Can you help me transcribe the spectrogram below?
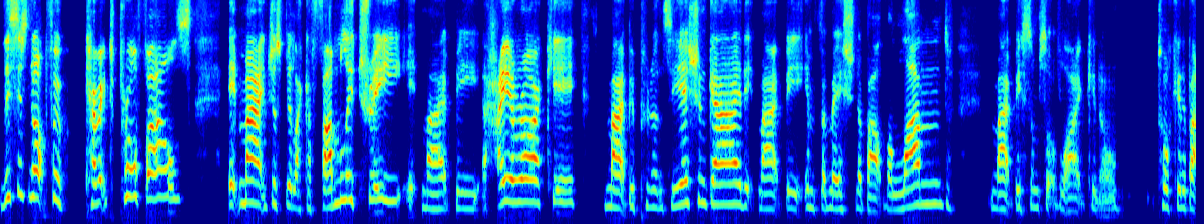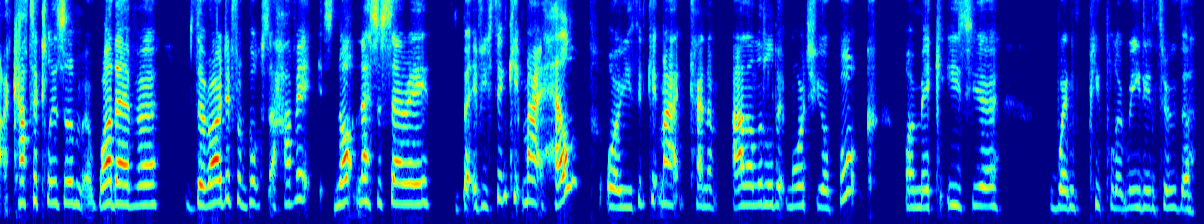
This is not for character profiles. It might just be like a family tree. It might be a hierarchy. It might be pronunciation guide. It might be information about the land might be some sort of like you know talking about a cataclysm or whatever there are different books that have it it's not necessary but if you think it might help or you think it might kind of add a little bit more to your book or make it easier when people are reading through the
